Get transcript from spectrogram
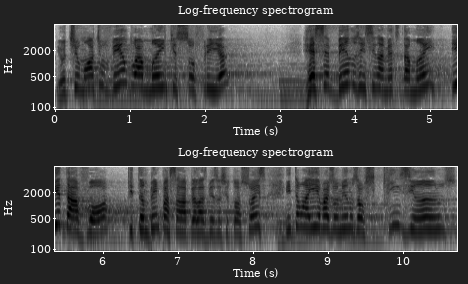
e o Timóteo, vendo a mãe que sofria, recebendo os ensinamentos da mãe e da avó, que também passava pelas mesmas situações. Então, aí, mais ou menos aos 15 anos,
